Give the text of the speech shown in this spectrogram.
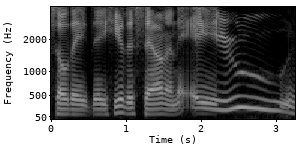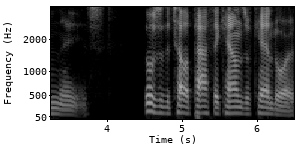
so they they hear this sound and hey, and they, those are the telepathic hounds of Kandor,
